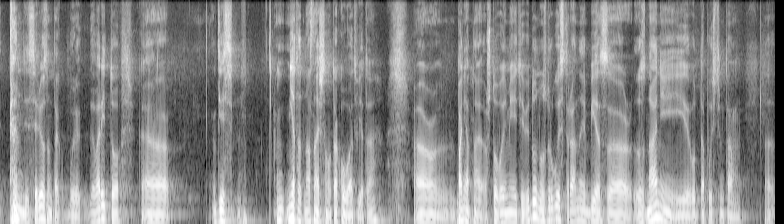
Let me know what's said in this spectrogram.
серьезно так говорить, то э, здесь нет однозначного такого ответа. Э, понятно, что вы имеете в виду, но с другой стороны, без э, знаний и вот, допустим, там, э,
